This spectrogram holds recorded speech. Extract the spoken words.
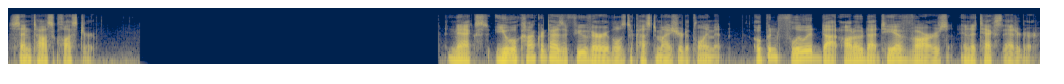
CentOS Cluster. Next, you will concretize a few variables to customize your deployment. Open fluid.auto.tf in a text editor.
